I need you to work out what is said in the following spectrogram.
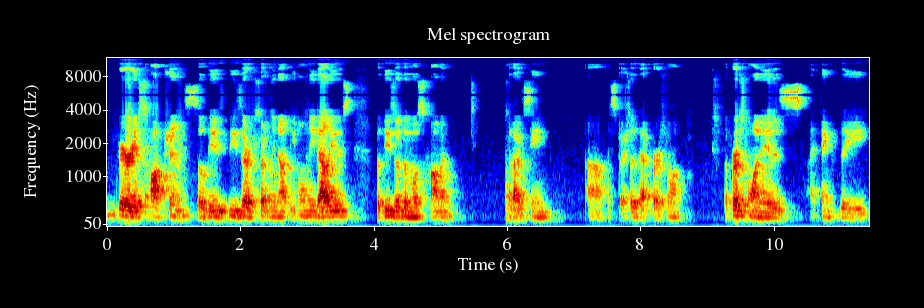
various options, so these these are certainly not the only values, but these are the most common that I've seen, um, especially that first one. The first one is, I think, the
